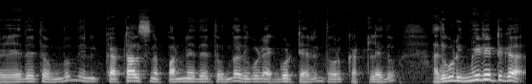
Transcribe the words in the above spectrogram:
ఏదైతే ఉందో దీనికి కట్టాల్సిన పన్ను ఏదైతే ఉందో అది కూడా ఎగ్గొట్టారు. ఇంతవరకు కట్టలేదు. అది కూడా ఇమ్మీడియట్గా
